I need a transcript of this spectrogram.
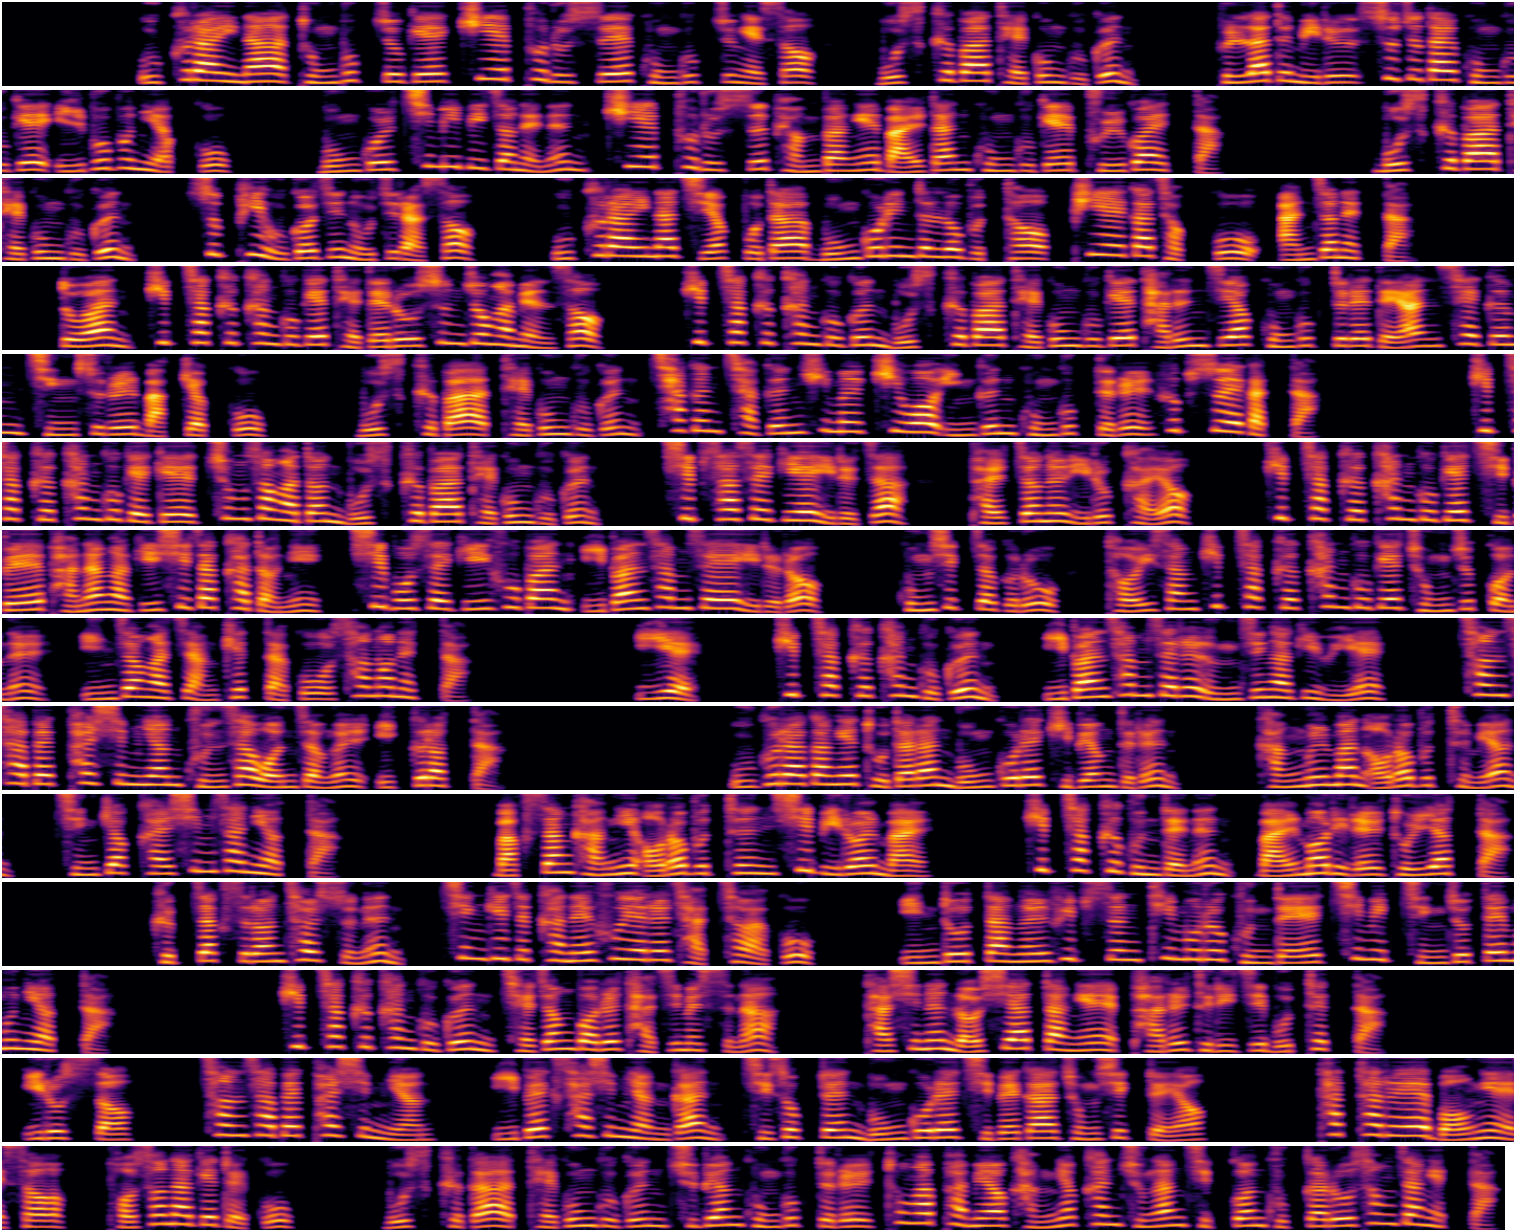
우크라이나 동북쪽의 키예프 루스의 공국 중에서 모스크바 대공국은 블라드미르 수주달 공국의 일부분이었고 몽골 침입 이전에는 키예프 루스 변방의 말단 공국에 불과했다. 모스크바 대공국은 숲이 우거진 오지라서 우크라이나 지역보다 몽골인들로부터 피해가 적고 안전했다. 또한 킵차크 칸국에 대대로 순종하면서 킵차크 칸국은 모스크바 대공국의 다른 지역 공국들에 대한 세금 징수를 맡겼고 모스크바 대공국은 차근차근 힘을 키워 인근 공국들을 흡수해갔다. 킵차크 칸국에게 충성하던 모스크바 대공국은 14세기에 이르자 발전을 이룩하여 킵차크 칸국의 지배에 반항하기 시작하더니 15세기 후반 이반 3세에 이르러 공식적으로 더 이상 킵차크 칸국의 종주권을 인정하지 않겠다고 선언했다. 이에 킵차크 칸국은 이반 3세를 응징하기 위해 1480년 군사 원정을 이끌었다. 우그라강에 도달한 몽골의 기병들은 강물만 얼어붙으면 진격할 심산이었다. 막상 강이 얼어붙은 11월 말 킵차크 군대는 말머리를 돌렸다. 급작스런 철수는 칭기즈칸의 후예를 자처하고 인도 땅을 휩쓴 티무르 군대의 침입 징조 때문이었다. 킵차크 칸국은 재정벌을 다짐했으나 다시는 러시아 땅에 발을 들이지 못했다. 이로써 1480년, 240년간 지속된 몽골의 지배가 종식되어 타타르의 멍에에서 벗어나게 되고 모스크가 대공국은 주변 공국들을 통합하며 강력한 중앙 집권 국가로 성장했다.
